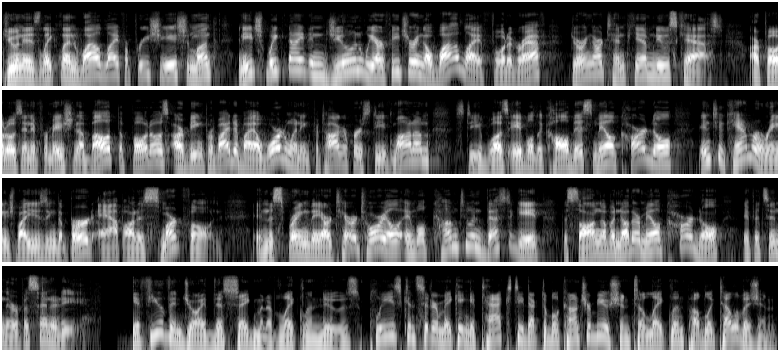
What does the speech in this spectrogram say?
June is Lakeland Wildlife Appreciation Month, and each weeknight in June, we are featuring a wildlife photograph during our 10 p.m. newscast. Our photos and information about the photos are being provided by award-winning photographer Steve Maanum. Steve was able to call this male cardinal into camera range by using the Bird app on his smartphone. In the spring, they are territorial and will come to investigate the song of another male cardinal if it's in their vicinity. If you've enjoyed this segment of Lakeland News, please consider making a tax-deductible contribution to Lakeland Public Television.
